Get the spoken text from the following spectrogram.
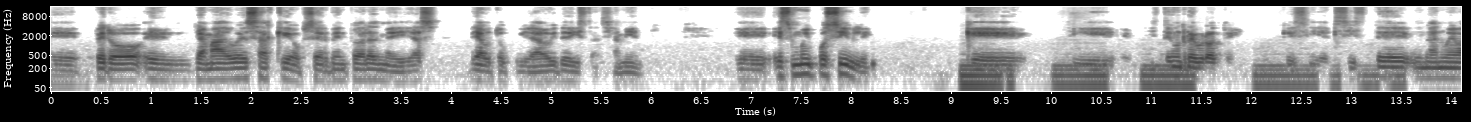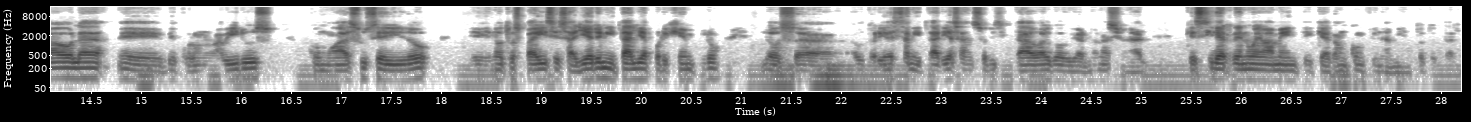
Eh, pero el llamado es a que observen todas las medidas de autocuidado y de distanciamiento. Eh, es muy posible que si existe un rebrote, que si existe una nueva ola eh, de coronavirus, como ha sucedido en otros países. Ayer en Italia, por ejemplo, las ah, autoridades sanitarias han solicitado al gobierno nacional que cierre nuevamente y que haga un confinamiento total.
